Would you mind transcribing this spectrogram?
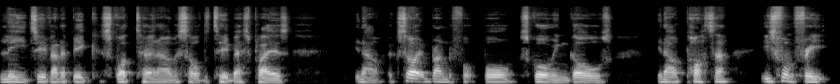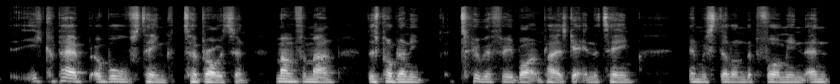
Leeds who've had a big squad turnover, sold the two best players. You know, exciting brand of football, scoring goals. You know, Potter, he's front three. You compare a Wolves team to Brighton, man for man. There's probably only two or three Brighton players getting the team, and we're still underperforming. And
